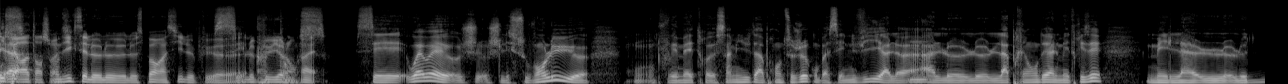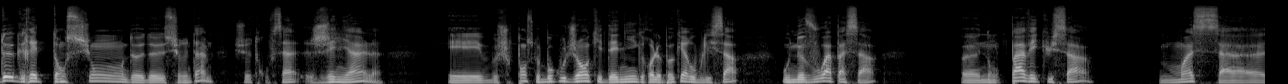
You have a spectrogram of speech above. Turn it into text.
hyper intense. ouais. On dit que c'est le, le, le sport assis le plus. euh, le plus violent. intense. C'est ouais ouais, je, je l'ai souvent lu. euh, On pouvait mettre 5 minutes à apprendre ce jeu, qu'on passait une vie à le- Mm. à le- le- l'appréhender, à le maîtriser. Mais la- le, le degré de tension de, de- sur une table, je trouve ça génial. Et je pense que beaucoup de gens qui dénigrent le poker oublient ça ou ne voient pas ça, euh, n'ont pas vécu ça. Moi, ça,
